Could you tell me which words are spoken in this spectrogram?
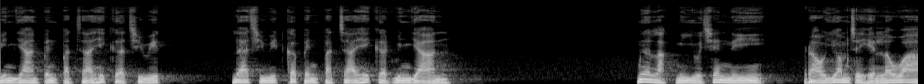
วิญญาณเป็นปัจจัยให้เกิดชีวิต และชีวิตก็เป็นปัจจัยให้เกิดวิญญาณ เมื่อหลักมีอยู่เช่นนี้ เราย่อมจะเห็นแล้วว่า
